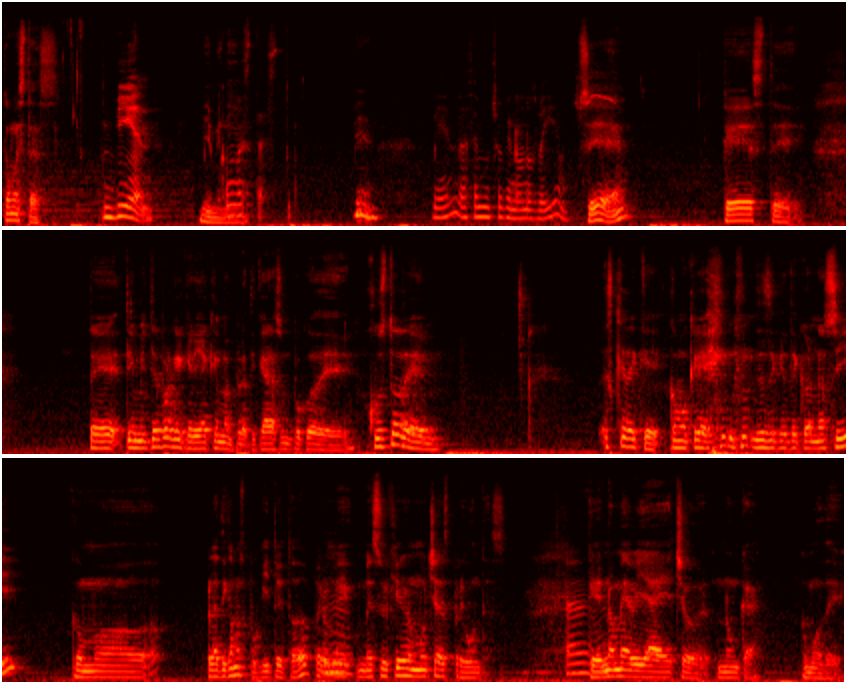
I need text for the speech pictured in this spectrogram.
¿Cómo estás? Bien. Bienvenida. ¿Cómo estás tú? Bien. Bien, hace mucho que no nos veíamos. Sí, ¿eh? Que este... Te, te invité porque quería que me platicaras un poco de... Justo de... Es que de que... Como que desde que te conocí, como... Platicamos poquito y todo, pero me, me surgieron muchas preguntas Ah, que no me había hecho nunca. Como de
